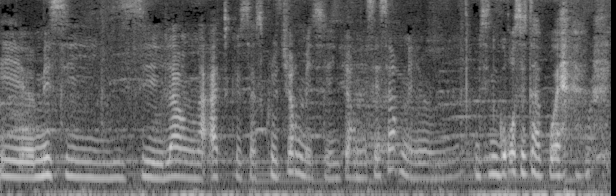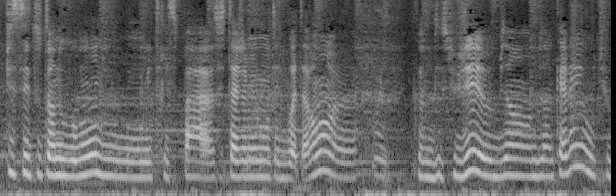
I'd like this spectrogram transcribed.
Et, euh, mais c'est là, on a hâte que ça se clôture, mais c'est hyper nécessaire. Mais, euh, c'est une grosse étape, ouais. Puis c'est tout un nouveau monde où on maîtrise pas. Si t'as jamais monté de boîte avant, comme des sujets euh, bien, bien calés où tu,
